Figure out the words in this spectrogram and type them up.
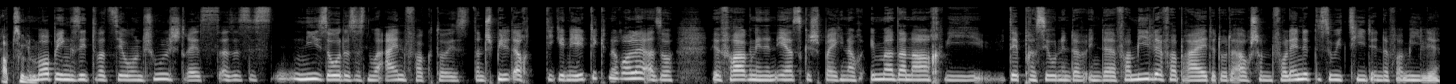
Absolut. Mobbing-Situation, Schulstress. Also es ist nie so, dass es nur ein Faktor ist. Dann spielt auch die Genetik eine Rolle. Also wir fragen in den Erstgesprächen auch immer danach, wie Depression in der, in der Familie verbreitet oder auch schon vollendete Suizide in der Familie.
